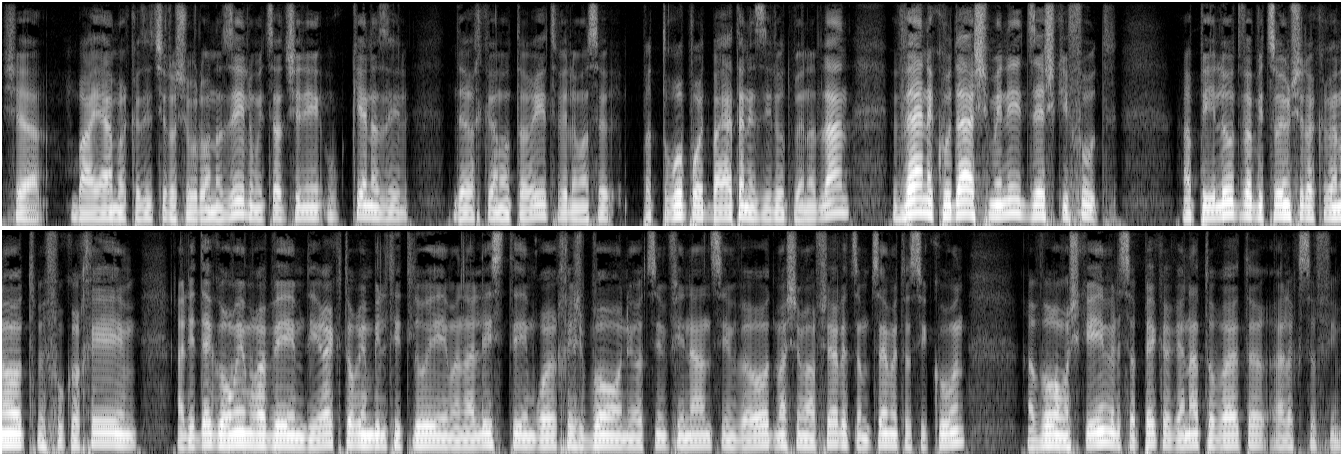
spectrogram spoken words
שהבעיה המרכזית שלו שהוא לא נזיל, ומצד שני הוא כן נזיל דרך קרנות הריט, ולמעשה פתרו פה את בעיית הנזילות בנדל"ן. והנקודה השמינית זה שקיפות. הפעילות והביצועים של הקרנות מפוקחים על ידי גורמים רבים, דירקטורים בלתי תלויים, אנליסטים, רואי חשבון, יועצים פיננסיים ועוד, מה שמאפשר לצמצם את הסיכון עבור המשקיעים ולספק הגנה טובה יותר על הכספים.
